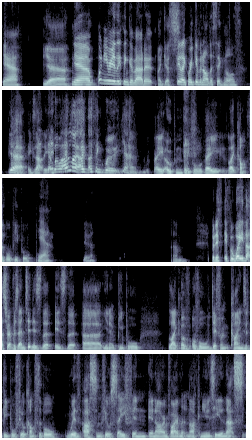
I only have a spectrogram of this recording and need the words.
yeah, Yeah, yeah. When you really think about it, I guess. I feel like we're given all the signals. Yeah, exactly. but I like. I, I think we're yeah, very open people, very like comfortable people. Yeah. Yeah. Um, but if if a way that's represented is that is that uh you know people like of of all different kinds of people feel comfortable with us and feel safe in in our environment and our community, then that's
